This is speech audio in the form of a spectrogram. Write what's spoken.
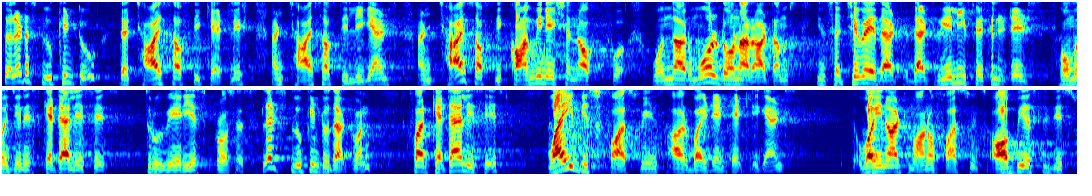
So, let us look into the choice of the catalyst and choice of the ligands and choice of the combination of uh, one or more donor atoms in such a way that that really facilitates homogeneous catalysis through various processes. Let us look into that one. For catalysis Why bisphosphines are bidentate ligands? Why not monophosphines? Obviously this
